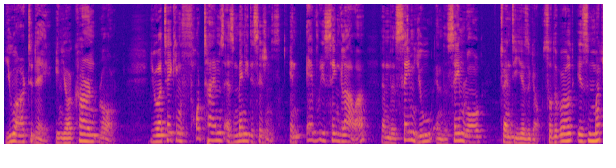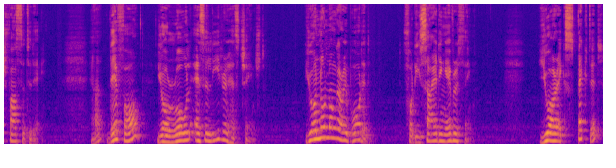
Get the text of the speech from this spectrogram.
you are today in your current role, you are taking four times as many decisions in every single hour than the same you in the same role 20 years ago. So the world is much faster today. Yeah? Therefore, your role as a leader has changed. You are no longer rewarded for deciding everything. You are expected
